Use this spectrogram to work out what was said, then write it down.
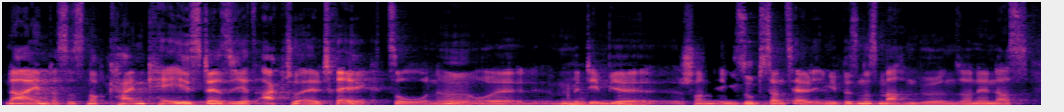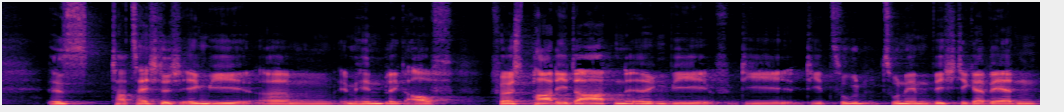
nein, das ist noch kein Case, der sich jetzt aktuell trägt, so ne, oder mit dem wir schon irgendwie substanziell irgendwie Business machen würden, sondern das ist tatsächlich irgendwie ähm, im Hinblick auf First-Party-Daten irgendwie, die die zu, zunehmend wichtiger werden,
